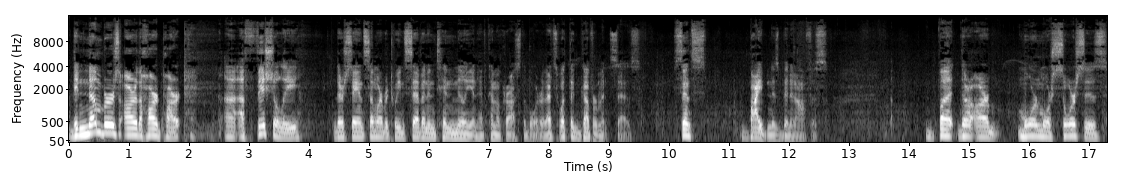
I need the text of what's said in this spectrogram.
The numbers are the hard part. Uh, officially, they're saying somewhere between 7 and 10 million have come across the border. That's what the government says since Biden has been in office. But there are more and more sources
